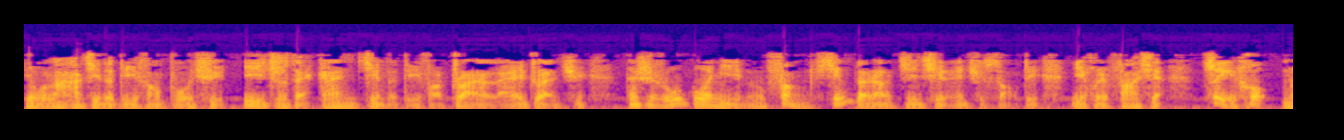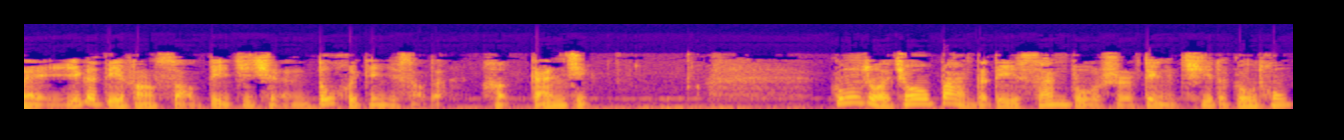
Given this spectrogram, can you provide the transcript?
有垃圾的地方不去，一直在干净的地方转来转去。但是如果你能放心的让机器人去扫地，你会发现，最后每一个地方扫地机器人都会给你扫得很干净。工作交办的第三步是定期的沟通，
